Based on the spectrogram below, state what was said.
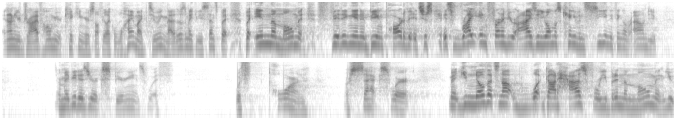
And on your drive home, you're kicking yourself. You're like, why am I doing that? It doesn't make any sense. But, but in the moment, fitting in and being part of it, it's just, it's right in front of your eyes and you almost can't even see anything around you. Or maybe it is your experience with, with porn or sex where, man, you know that's not what God has for you, but in the moment, you,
